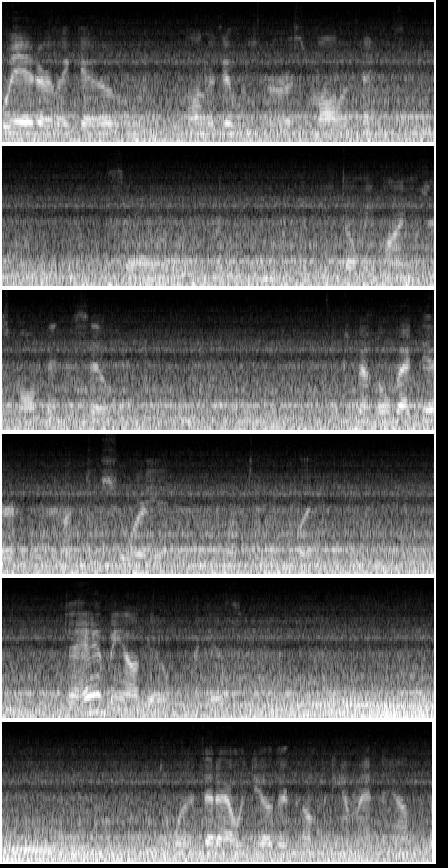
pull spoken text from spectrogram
quit or let go, as long as it was for a smaller thing. So, told me mine was a small offense, so thinking about going back there. I'm not too sure yet, but to have me, I'll go, I guess. To work that out with the other company I'm at now, because I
